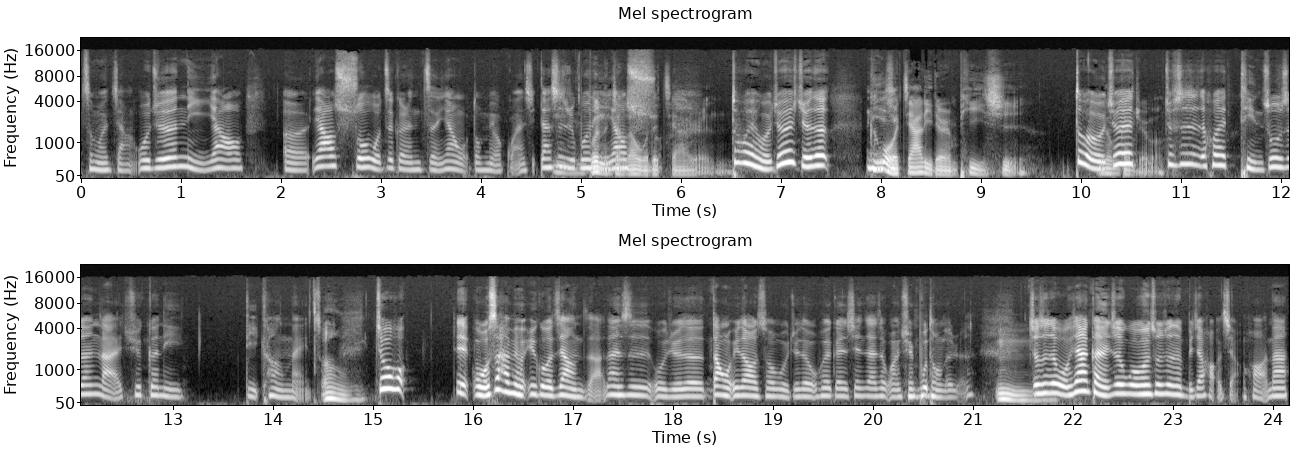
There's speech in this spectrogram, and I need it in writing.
怎么讲？我觉得你要呃要说我这个人怎样我都没有关系，但是如果你要说、嗯、不能我的家人，对我就会觉得跟我家里的人屁事。对，我就会就是会挺出身来去跟你抵抗那一种，嗯，就。我是还没有遇过这样子啊，但是我觉得当我遇到的时候，我觉得我会跟现在是完全不同的人。嗯，就是我现在可能就是温温顺顺的比较好讲话，那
